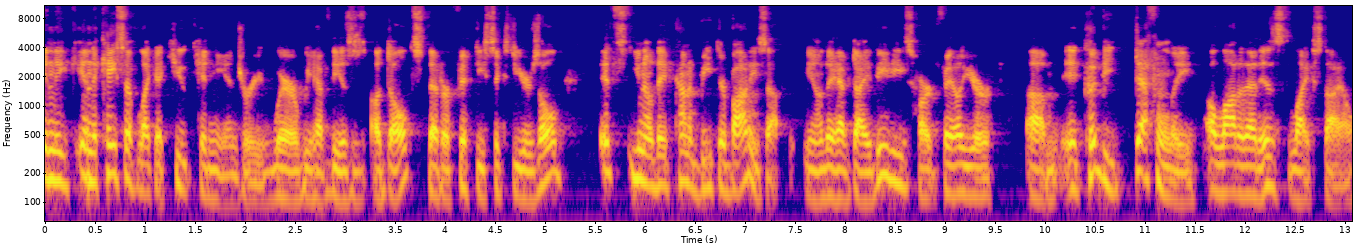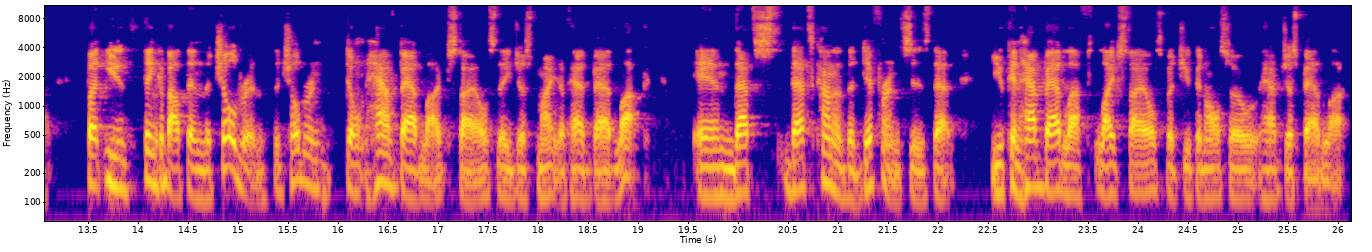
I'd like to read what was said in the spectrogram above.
in the in the case of like acute kidney injury, where we have these adults that are 50, 60 years old, it's you know they've kind of beat their bodies up. You know, they have diabetes, heart failure. Um, it could be definitely a lot of that is lifestyle. But you think about then the children. The children don't have bad lifestyles. They just might have had bad luck, and that's that's kind of the difference. Is that you can have bad lifestyles, but you can also have just bad luck.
